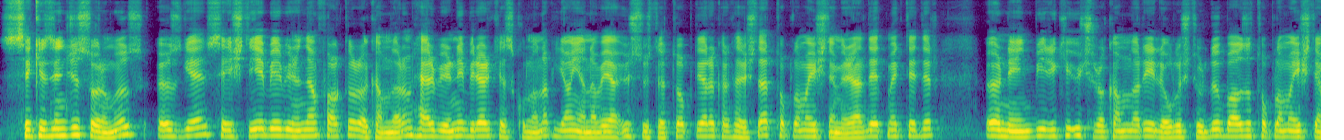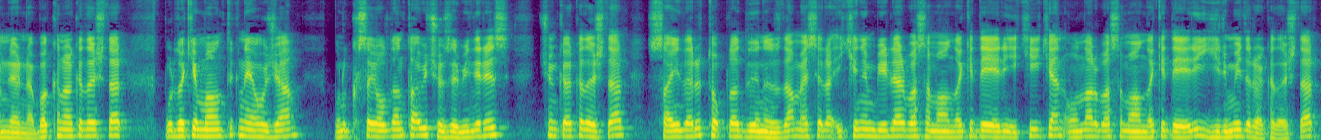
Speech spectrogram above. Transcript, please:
Sekizinci sorumuz Özge seçtiği birbirinden farklı rakamların her birini birer kez kullanıp yan yana veya üst üste toplayarak arkadaşlar toplama işlemleri elde etmektedir. Örneğin 1, 2, 3 rakamları ile oluşturduğu bazı toplama işlemlerine bakın arkadaşlar. Buradaki mantık ne hocam? Bunu kısa yoldan tabi çözebiliriz. Çünkü arkadaşlar sayıları topladığınızda mesela 2'nin birler basamağındaki değeri 2 iken onlar basamağındaki değeri 20'dir arkadaşlar.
